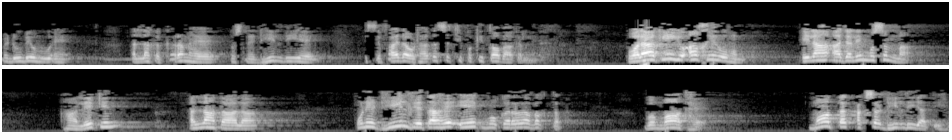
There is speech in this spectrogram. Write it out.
میں ڈوبے ہوئے ہیں۔ اللہ کا کرم ہے، اس نے ڈھیل دی ہے۔ اس سے فائدہ اٹھا کر سچی پکی توبہ کر لیں۔ ولا کی یو آخر الا اجل مسمہ ہاں لیکن اللہ تعالی انہیں ڈھیل دیتا ہے ایک مقررہ وقت تک۔ وہ موت ہے۔ موت تک اکثر ڈھیل دی جاتی ہے۔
